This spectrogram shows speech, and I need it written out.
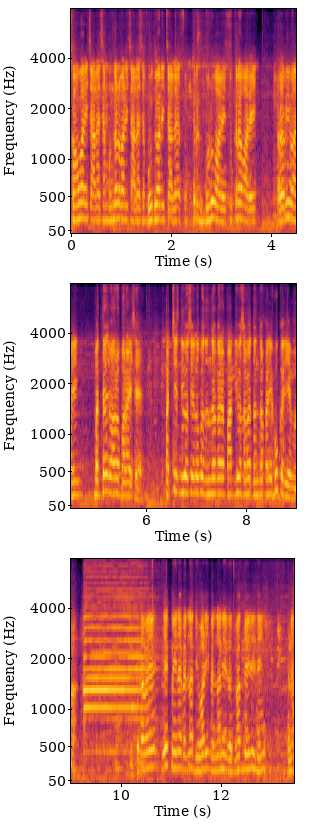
સોમવારે ચાલે છે, મંગળવારે ચાલે છે, બુધવારે ચાલે, શુક્ર, ગુરુવારે, શુક્રવારે, રવિવારે, બધા જ વારો ભરાય છે. પચીસ દિવસ એ લોકો ધંધો કરે, પાંચ દિવસ અમે ધંધો કરીએ શું કરીએ એમાં? તમે એક મહિના પહેલા દિવાળી પહેલાની રજૂઆત કરી હતી અને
